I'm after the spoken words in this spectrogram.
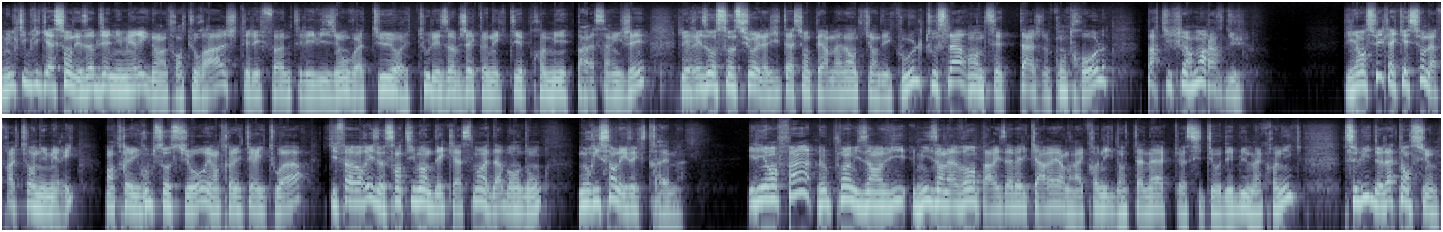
multiplication des objets numériques dans notre entourage, téléphone, télévision, voiture et tous les objets connectés premiers par la 5G, les réseaux sociaux et l'agitation permanente qui en découle, tout cela rend cette tâche de contrôle particulièrement ardue. Il y a ensuite la question de la fracture numérique entre les groupes sociaux et entre les territoires qui favorise le sentiment de déclassement et d'abandon, nourrissant les extrêmes. Il y a enfin le point mis en, mis en avant par Isabelle Carrère dans la chronique d'Antanac citée au début de ma chronique, celui de l'attention,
